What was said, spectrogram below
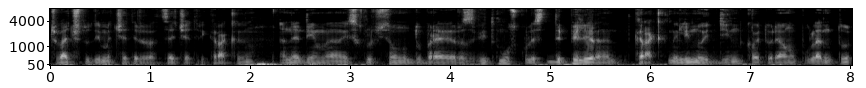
човечето да има 4 ръце, 4 крака, а не да има изключително добре развит мускулест, депилиран крак, нали, но един, който реално погледнато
